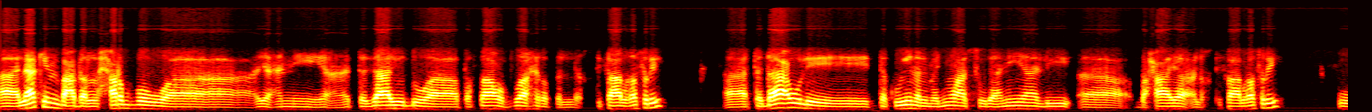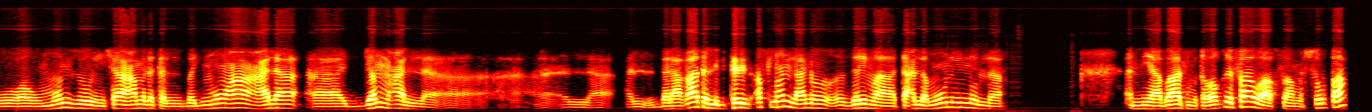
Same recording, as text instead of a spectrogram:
آه، لكن بعد الحرب ويعني التزايد وتصاعد ظاهرة الاختفاء الغصري آه، تداعوا لتكوين المجموعة السودانية لضحايا الاختفاء الغصري. ومنذ إنشاء عملت المجموعة على آه، جمع البلاغات اللي بترد أصلا لأنه زي ما تعلمون ال- النيابات متوقفة وأقسام الشرطة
